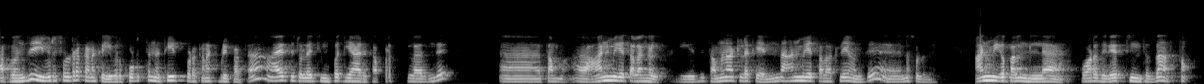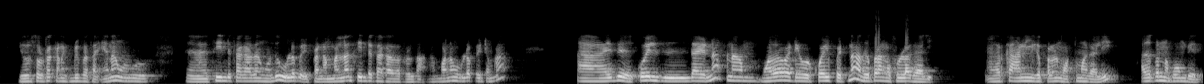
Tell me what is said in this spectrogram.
அப்போ வந்து இவர் சொல்ற கணக்கு இவர் கொடுத்த அந்த தீர்ப்போட கணக்குப்படி பார்த்தா ஆயிரத்தி தொள்ளாயிரத்தி முப்பத்தி ஆறுக்கு அப்புறத்துல இருந்து தம் ஆன்மீக தலங்கள் இது தமிழ்நாட்டில் இருக்க எந்த ஆன்மீக தலத்துலேயும் வந்து என்ன சொல்றது ஆன்மீக பலன் இல்லை போறது வேஸ்ட்ன்றது தான் அர்த்தம். இவர் சொல்ற கணக்குப்படி பார்த்தா ஏன்னா ஆஹ், தீண்டத்தகாதவங்க வந்து உள்ள போய் இப்போ நம்மலாம் தீண்டத்தகாதவர்கள் தான். நம்மலாம் உள்ள போயிட்டோம்னா இது கோயில் இருந்தாருன்னா இப்போ நான் முதல் வாட்டி ஒரு கோயில் போயிட்டுனா அதுக்கப்புறம் அங்கே ஃபுல்லாக காலி. அங்கே இருக்க ஆன்மீக பலன் மொத்தமாக காலி. அதுக்கப்புறம் நான் போக முடியாது.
